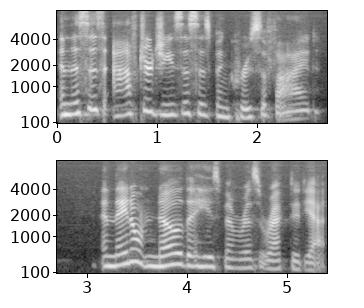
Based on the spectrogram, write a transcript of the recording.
And this is after Jesus has been crucified and they don't know that he's been resurrected yet.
